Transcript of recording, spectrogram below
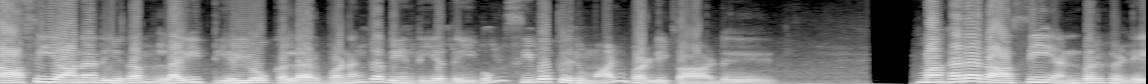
ராசியான நிறம் லைட் எல்லோ கலர் வணங்க வேண்டிய தெய்வம் சிவபெருமான் வழிபாடு. மகர ராசி அன்பர்களே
